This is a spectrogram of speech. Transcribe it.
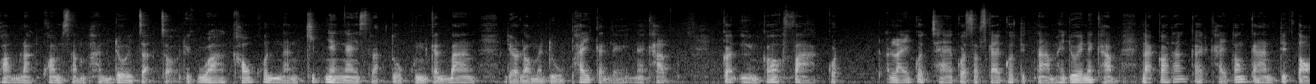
ความรักความสัมพันธ์ โดยจะเจาะลึกว่าเขาคนนั้นคิดยังไงสำหรับตัวคุณกันบ้าง เดี๋ยวเรามาดูไพ่กันเลยนะครับ ก่อนอื่นก็ฝากกด ไลค์กดแชร์กด subscribe กดติดตามให้ด้วยนะครับ แล้วก็ถ้าเกิดใครต้องการติดต่อ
